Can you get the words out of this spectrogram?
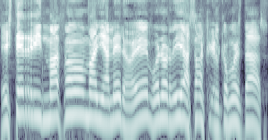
este ritmazo mañanero, ¿eh? Buenos días, Ángel, ¿cómo estás?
